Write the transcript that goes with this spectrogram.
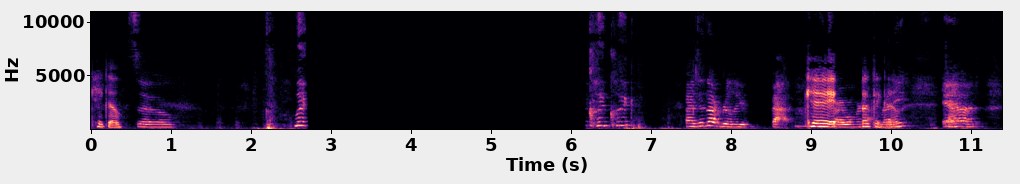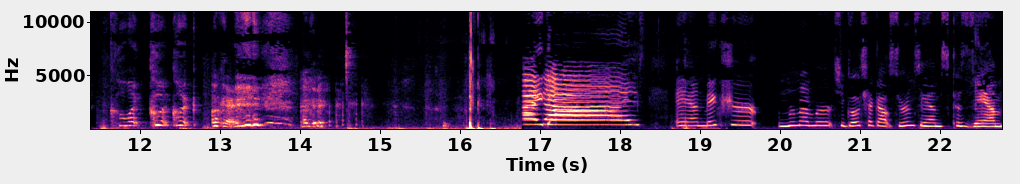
Okay, go. So, click, click, click. I did that really bad. Okay, Try one more time. okay, go. Ready? And click, click, click. Okay. okay. Hi guys! And make sure, remember to go check out Sue and Sam's Kazam.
